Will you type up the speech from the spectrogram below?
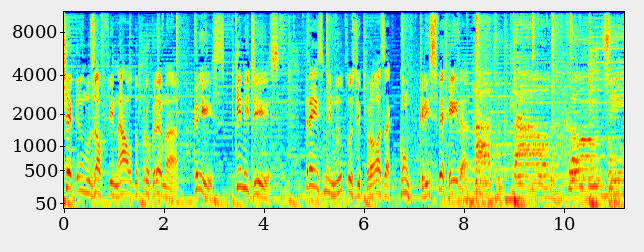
Chegamos ao final do programa. Cris, que me diz? Três minutos de prosa com Cris Ferreira. Rádio Cloud Coaching.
